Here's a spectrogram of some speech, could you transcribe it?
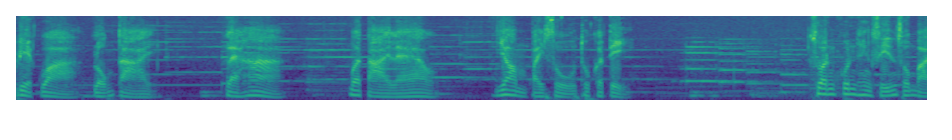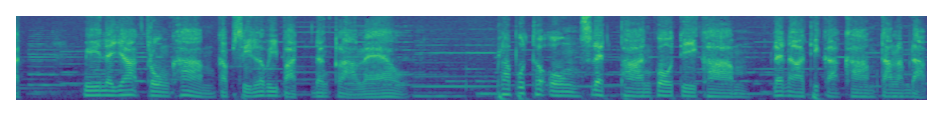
เรียกว่าหลงตาย และ 5. เมื่อตายแล้ว ย่อมไปสู่ทุกติ ส่วนคุณแห่งศีลสมบัติมีนัยยะตรงข้ามกับศีลวิบัติดังกล่าวแล้ว พระพุทธองค์เสด็จผ่านโกตีคามและนาทิกะคามตามลำดับ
